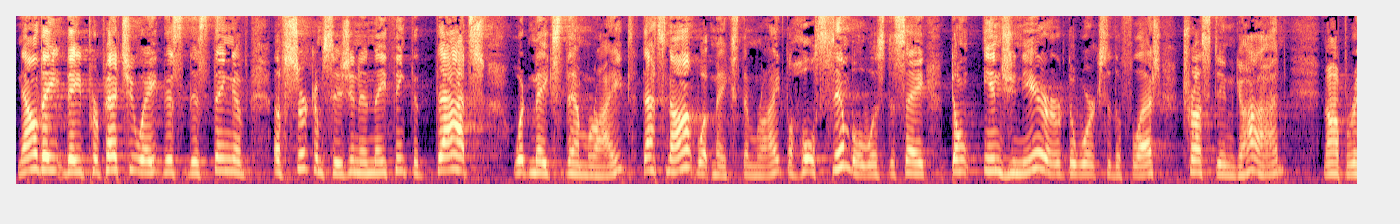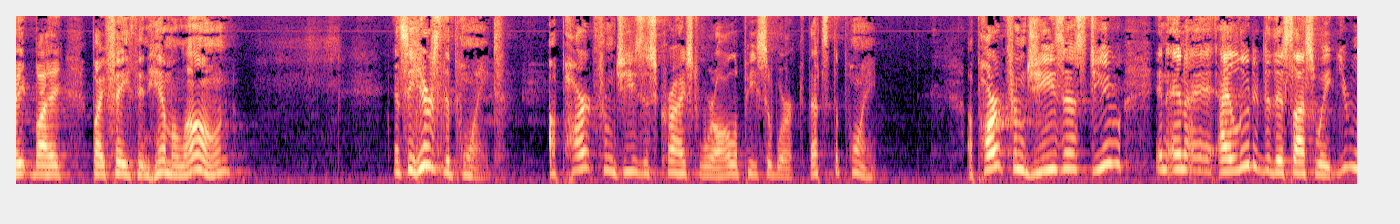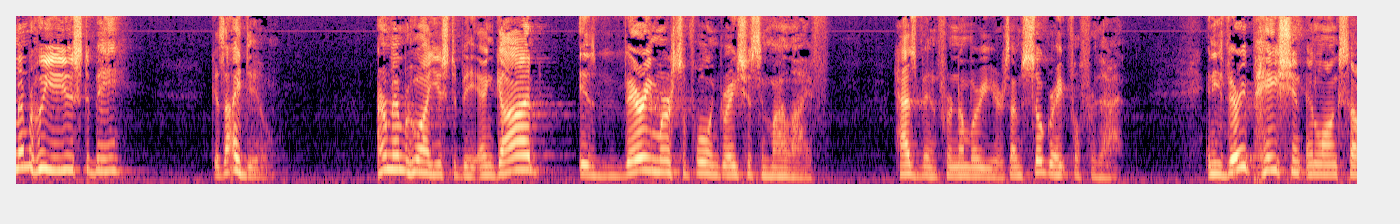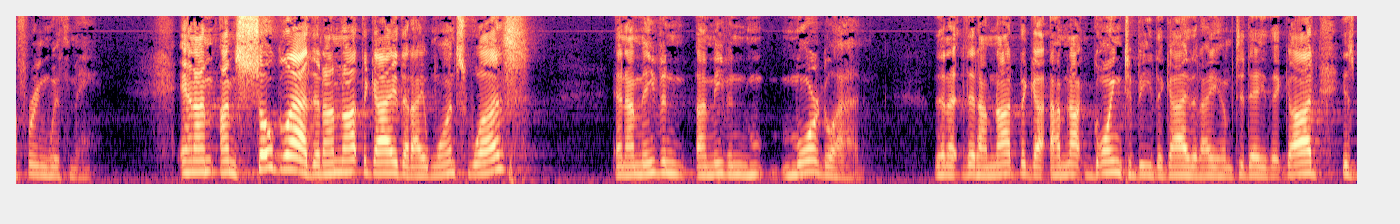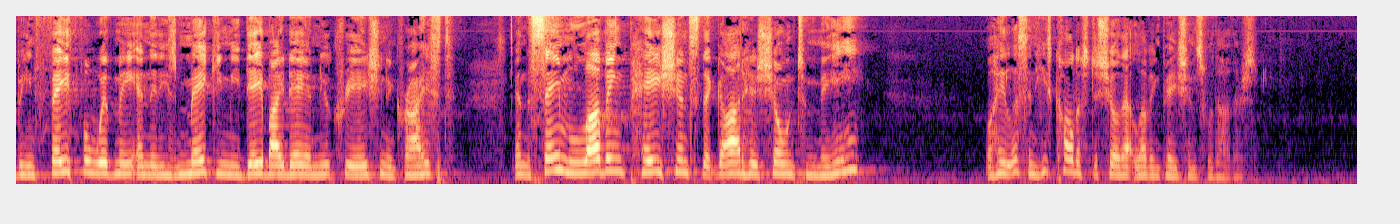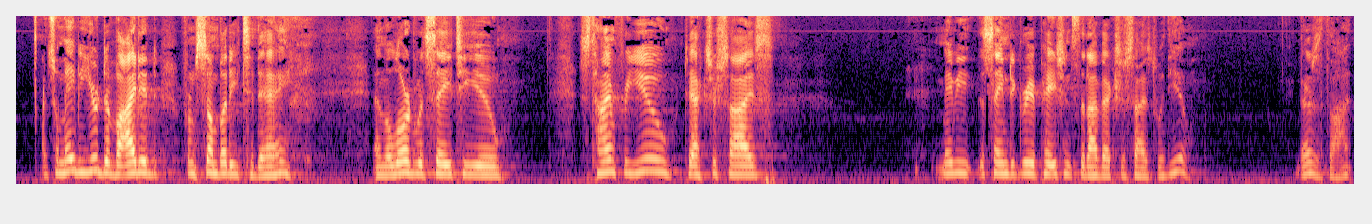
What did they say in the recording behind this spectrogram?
Now they, they perpetuate this, this thing of, of circumcision and they think that that's what makes them right. That's not what makes them right. The whole symbol was to say, don't engineer the works of the flesh, trust in God, and operate by, by faith in Him alone. And see, here's the point. Apart from Jesus Christ, we're all a piece of work. That's the point. Apart from Jesus, do you, and, and I, alluded to this last week, you remember who you used to be? Because I do. I remember who I used to be. And God is very merciful and gracious in my life, has been for a number of years. I'm so grateful for that. And He's very patient and long suffering with me. And I'm, I'm so glad that I'm not the guy that I once was And I'm even, I'm even more glad that, I, that I'm, not the guy, I'm not going to be the guy that I am today, that God is being faithful with me and that He's making me day by day a new creation in Christ. And the same loving patience that God has shown to me, well, hey, listen, He's called us to show that loving patience with others. And so maybe you're divided from somebody today, and the Lord would say to you, it's time for you to exercise maybe the same degree of patience that I've exercised with you. There's a thought.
